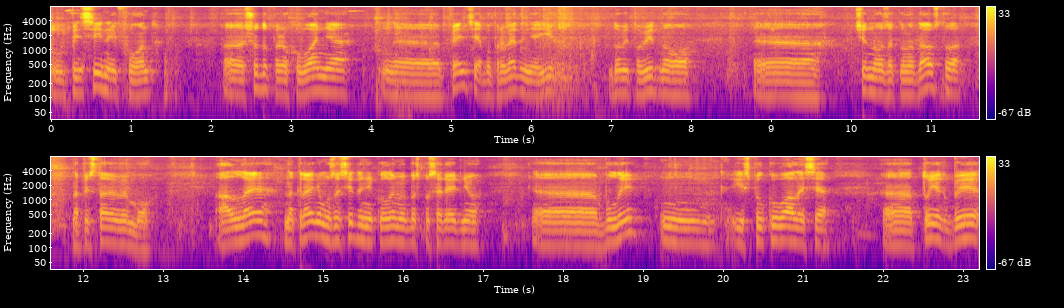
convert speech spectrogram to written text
у пенсійний фонд е, щодо перерахування пенсій або приведення їх до відповідного чинного законодавства на підставі вимог. Але на крайньому засіданні, коли ми безпосередньо е, були і спілкувалися, е, то якби е,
